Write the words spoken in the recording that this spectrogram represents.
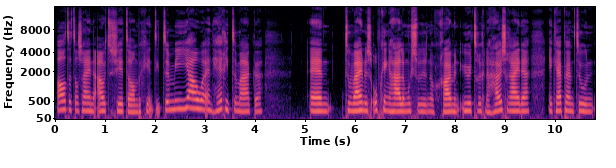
altijd als hij in de auto zit, dan begint hij te miauwen en herrie te maken. En toen wij hem dus op gingen halen, moesten we dus nog ruim een uur terug naar huis rijden. Ik heb hem toen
